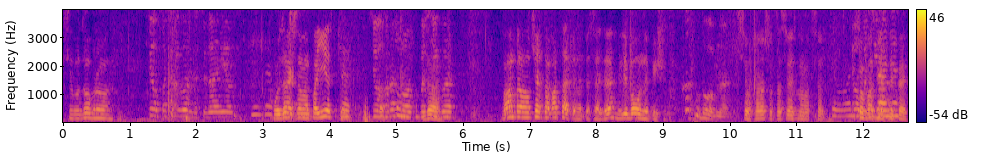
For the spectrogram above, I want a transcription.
Всего доброго. Все, спасибо, до свидания. Удачной вам поездки. Все, хорошо, спасибо. Вам получается в WhatsApp написать, да? Либо он напишет. Как удобно. Все, хорошо, то связь на WhatsApp. Что до вас не отвлекать?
